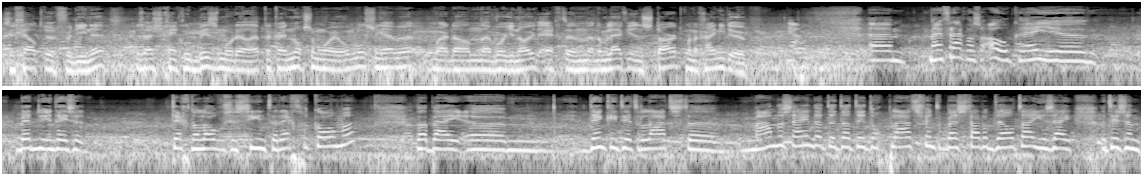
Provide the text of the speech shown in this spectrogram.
zijn geld terugverdienen. Dus als je geen goed businessmodel hebt, dan kan je nog zo'n mooie oplossing hebben. Maar dan uh, word je nooit echt een. Dan blijf je een start, maar dan ga je niet up. Ja. Um, mijn vraag was ook, hè, je bent nu in deze technologische scene terechtgekomen. Waarbij um, denk ik dit de laatste maanden zijn dat, dat dit nog plaatsvindt bij Startup Delta. Je zei het is een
